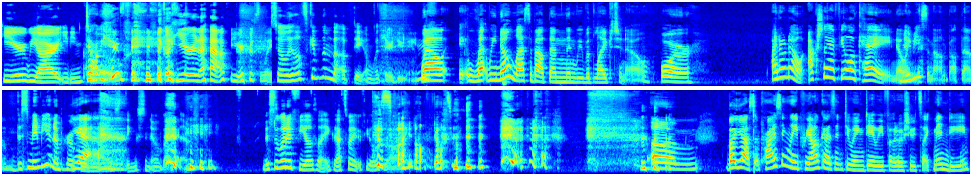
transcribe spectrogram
here we are eating crow. Don't you think? like a year and a half years later. So let's give them the update on what they're doing. Well, it- le- we know less about them than we would like to know. Or, I don't know. Actually, I feel okay knowing Maybe- this amount about them. this may be an appropriate Yeah. amount of things to know about them. this is what it feels like. That's why it feels That's wrong. it all feels wrong. um, but yeah, surprisingly, Priyanka isn't doing daily photo shoots like Mindy.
